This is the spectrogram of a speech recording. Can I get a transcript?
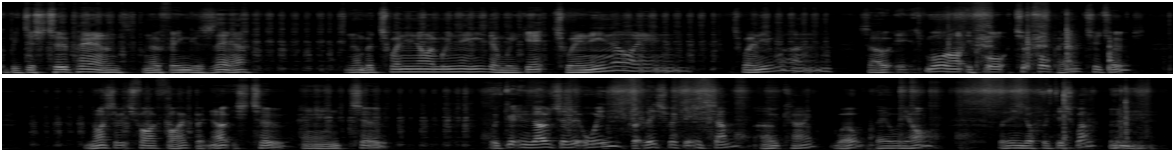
Could be just two pounds. No fingers there. Number 29 we need and we get 29, 21, so it's more likely four, two, four pound, two tubes. Nice if it's five five, but no, it's two and two. We're getting loads of little wins, but at least we're getting some. Okay, well, there we are. We'll end off with this one.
